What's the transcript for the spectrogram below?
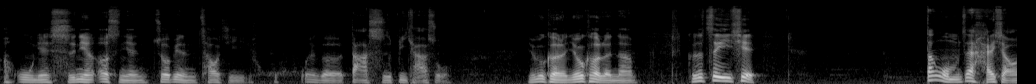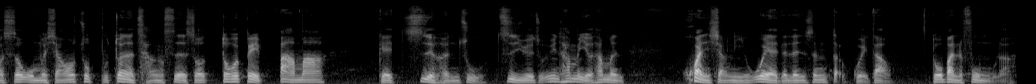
啊！五年、十年、二十年，最后变成超级那个大师毕卡索，有没有可能？有可能呢、可是这一切，当我们在还小的时候，我们想要做不断的尝试的时候，都会被爸妈给制衡住、制约住，因为他们有他们幻想你未来的人生的轨道，多半的父母了。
